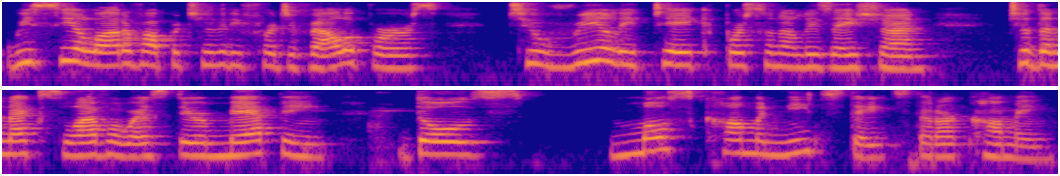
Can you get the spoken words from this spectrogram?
we see a lot of opportunity for developers to really take personalization to the next level as they're mapping those most common need states that are coming.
